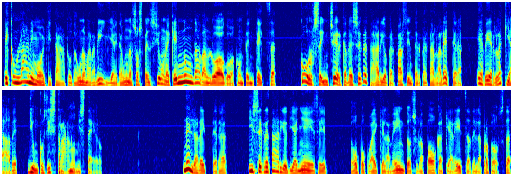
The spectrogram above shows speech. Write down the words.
e con l'animo agitato da una maraviglia e da una sospensione che non davan luogo a contentezza, corse in cerca del segretario per farsi interpretare la lettera e avere la chiave di un così strano mistero. Nella lettera il segretario di Agnese, dopo qualche lamento sulla poca chiarezza della proposta,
